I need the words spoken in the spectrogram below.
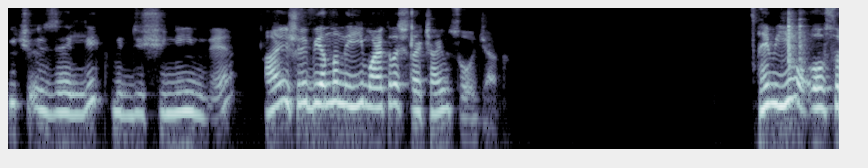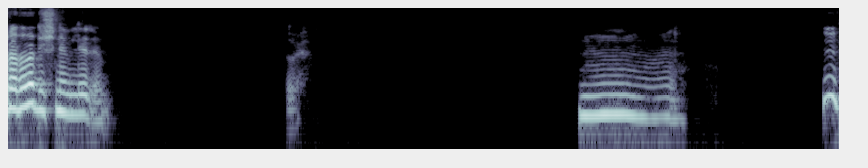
üç özellik bir düşüneyim bir. Aynı şöyle bir yandan da iyiyim arkadaşlar çayım soğuyacak. Hem iyi o, o sırada da düşünebilirim. Dur. Hmm. Hıh.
